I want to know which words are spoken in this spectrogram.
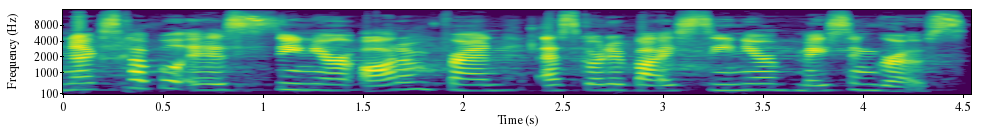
Our next couple is senior Autumn Friend, escorted by senior Mason Gross.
